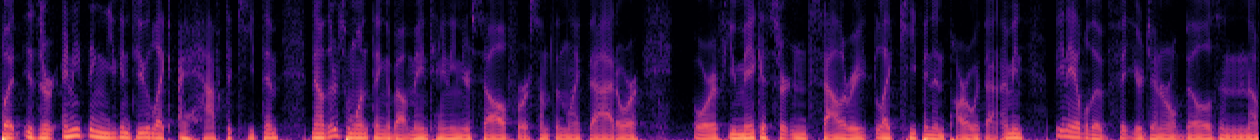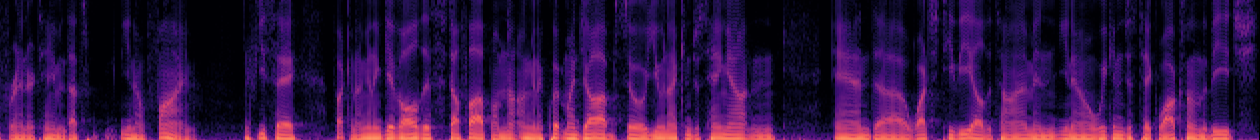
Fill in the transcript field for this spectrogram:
but is there anything you can do like I have to keep them? Now there's one thing about maintaining yourself or something like that or or if you make a certain salary like keeping in par with that. I mean, being able to fit your general bills and enough for entertainment, that's you know, fine. If you say, "Fucking I'm to give all this stuff up. I'm not I'm to quit my job so you and I can just hang out and and uh, watch TV all the time and you know, we can just take walks on the beach."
